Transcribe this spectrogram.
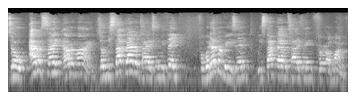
So out of sight, out of mind. So we stopped advertising, we think, for whatever reason, we stopped advertising for a month.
